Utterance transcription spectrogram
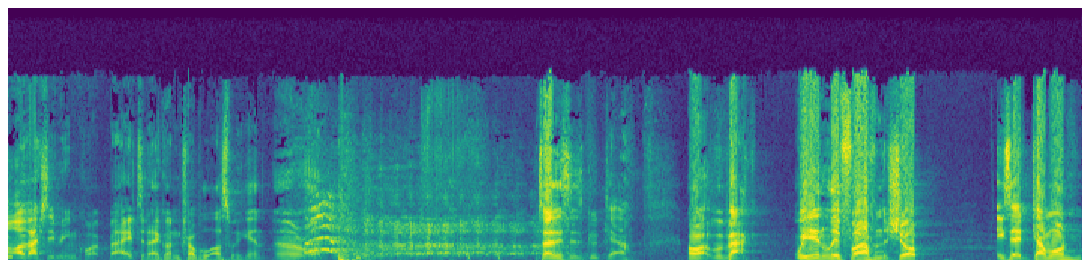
No, I've actually been quite behaved today. I got in trouble last weekend. All right. so this is good, Cal. All right, we're back. We didn't live far from the shop. He said, "Come on,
